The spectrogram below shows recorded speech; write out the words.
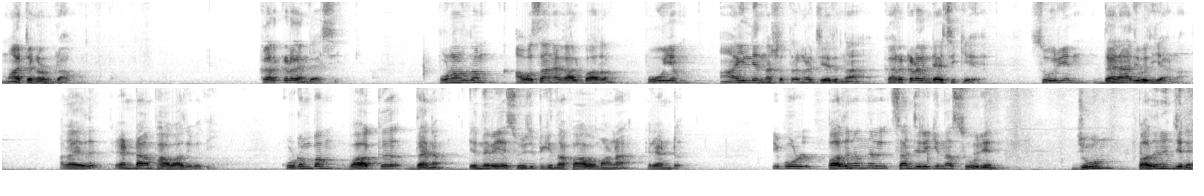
മാറ്റങ്ങളുണ്ടാകും. കർക്കിടകൻ രാശി. പുണർതം അവസാന കാൽപാദം പൂയം ആയില്യ നക്ഷത്രങ്ങൾ ചേരുന്ന കർക്കിടകൻ രാശിക്ക് സൂര്യൻ ധനാധിപതിയാണ്. അതായത് രണ്ടാം ഭാവാധിപതി. കുടുംബം വാക്ക് ധനം എന്നിവയെ സൂചിപ്പിക്കുന്ന ഭാവമാണ് രണ്ട്. ഇപ്പോൾ പതിനൊന്നിൽ സഞ്ചരിക്കുന്ന സൂര്യൻ ജൂൺ പതിനഞ്ചിന്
